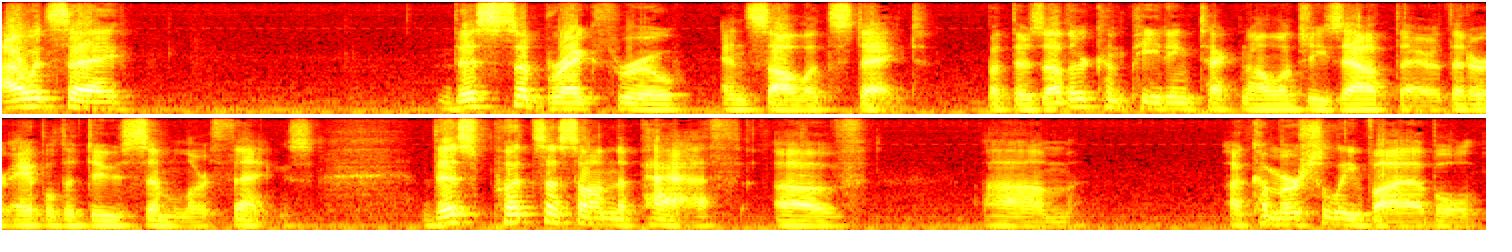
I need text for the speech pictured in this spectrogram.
I would say this is a breakthrough in solid state but there's other competing technologies out there that are able to do similar things. This puts us on the path of um, a commercially viable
